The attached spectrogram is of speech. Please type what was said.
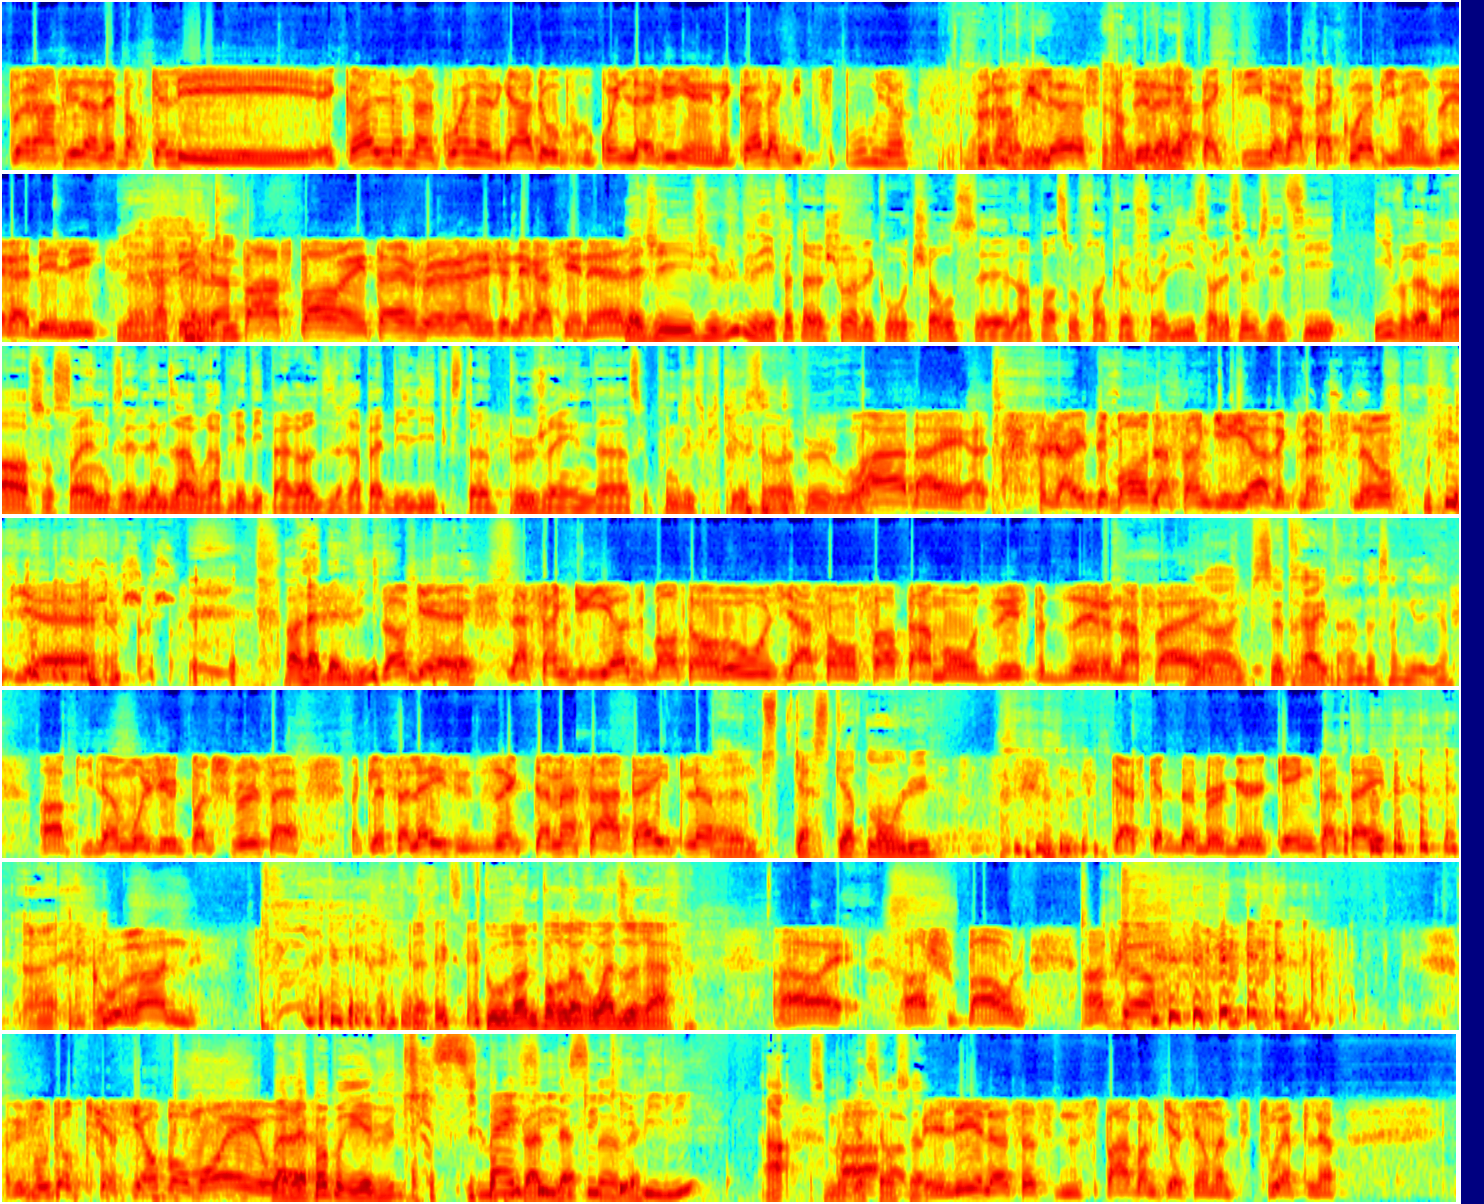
Je je peux rentrer dans n'importe quelle école, là, dans le coin, là, regarde, au, au coin de la rue, il y a une école avec des petits poux, là. Je peux rentrer là. je peux Rentre dire le rap à qui, le rap à quoi, puis ils vont me dire à Bélé. Le rap C'est un passeport intergénérationnel. Ben, j'ai vu que vous aviez fait un show avec autre chose euh, l'an passé au Francophonie. Semble-t-il que vous étiez ivre-mort sur scène, que vous avez de la misère à vous rappeler des paroles du rap à Billy, puis que c'était un peu gênant. Est-ce que vous pouvez nous expliquer ça un peu? ou- Ouais, ben, euh, j'ai été boire de la sangria avec Martineau. Puis, euh, Oh, la belle vie. donc, euh, la sangria du bâton rouge, il a fond forte en maudit, je peux te dire une affaire. Ah, et puis c'est traite, hein, de la sangria. Ah, puis là, moi, j'ai pas de cheveux, ça... Fait que le soleil, c'est directement la tête, là. Euh, une petite casquette, mon lu. Casquette de Burger King, peut-être. Ouais. Une couronne. La petite couronne pour le roi du rap. Ah ouais. Ah, je suis pâle. En tout cas... Avez-vous d'autres questions pour moi? Ben, euh, j'avais pas prévu de questions. Ben, c'est qui, mais- Billy? Ah, c'est une bonne Ah, question, ça. Billy, là, ça, c'est une super bonne question, ma petite chouette, là.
